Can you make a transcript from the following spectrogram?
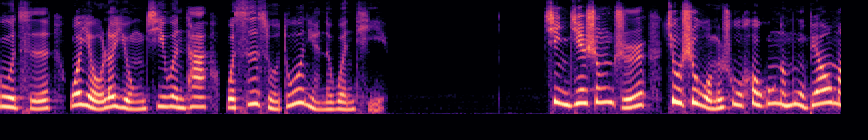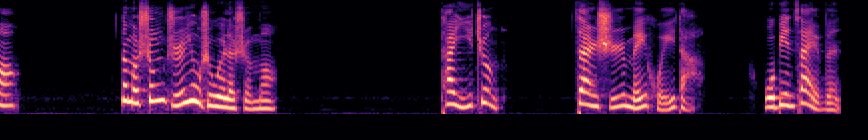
故此，我有了勇气问他我思索多年的问题：进阶升职就是我们入后宫的目标吗？那么升职又是为了什么？他一怔，暂时没回答。我便再问：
